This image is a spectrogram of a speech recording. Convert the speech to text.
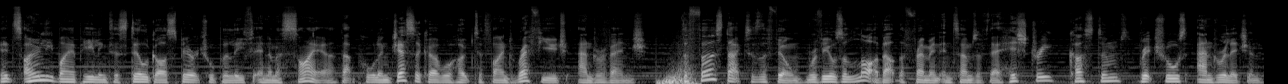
It's only by appealing to Stilgar's spiritual belief in a messiah that Paul and Jessica will hope to find refuge and revenge. The first act of the film reveals a lot about the Fremen in terms of their history, customs, rituals and religion.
